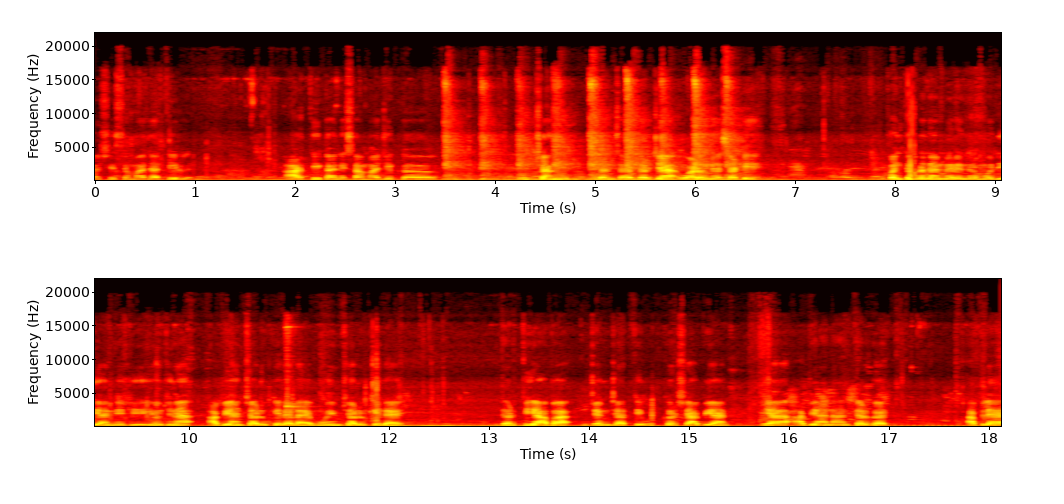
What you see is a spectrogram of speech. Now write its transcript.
आदिवासी समाजातील आर्थिक आणि सामाजिक उच्चांक त्यांचा दर्जा वाढवण्यासाठी पंतप्रधान नरेंद्र मोदी यांनी जी योजना अभियान चालू केलेलं आहे मोहीम चालू केली आहे धरती आबा जनजाती उत्कर्ष अभियान या अभियानाअंतर्गत आपल्या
